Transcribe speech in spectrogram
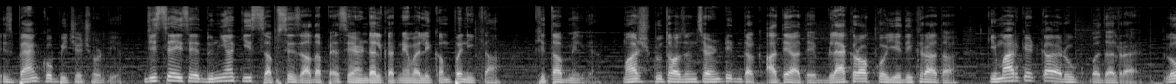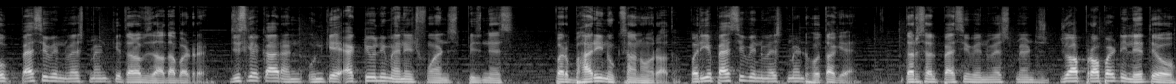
इस बैंक को पीछे छोड़ दिया, जिससे इसे दुनिया की सबसे ज़्यादा पैसे हैंडल करने वाली कंपनी का खिताब मिल गया। मार्च 2017 तक आते आते ब्लैक रॉक को ये दिख रहा था कि मार्केट का रुख बदल रहा है। लोग पैसिव इन्वेस्टमेंट की तरफ़ ज़्यादा बढ़ रहे हैं, जिसके कारण उनके एक्टिवली मैनेज फंड्स बिज़नेस पर भारी नुकसान हो रहा था। पर यह पैसिव इन्वेस्टमेंट होता गया है। दरअसल पैसिव इन्वेस्टमेंट जो आप प्रॉपर्टी लेते हो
